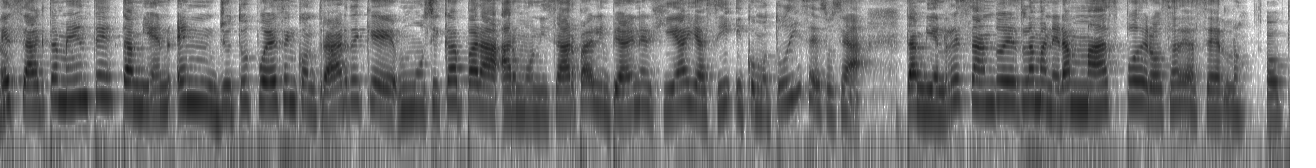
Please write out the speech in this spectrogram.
Exactamente. También en YouTube puedes encontrar de que música para armonizar, para limpiar energía y así. Y como tú dices, o sea, también rezando es la manera más poderosa de hacerlo. Ok.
